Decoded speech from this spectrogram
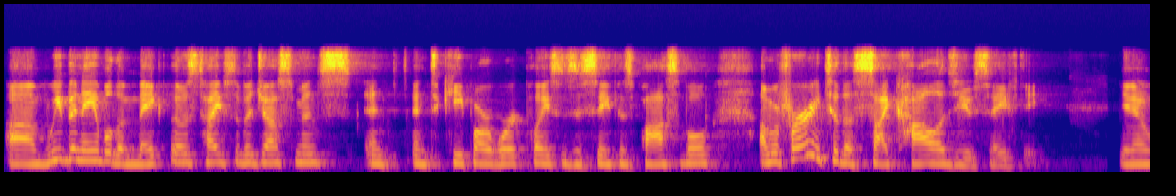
Um, we've been able to make those types of adjustments and, and to keep our workplaces as safe as possible. I'm referring to the psychology of safety. You know,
